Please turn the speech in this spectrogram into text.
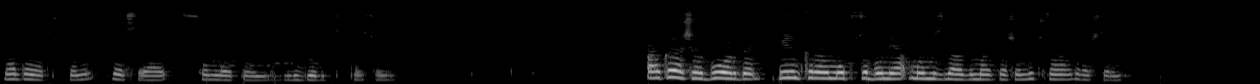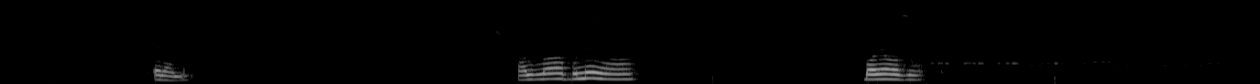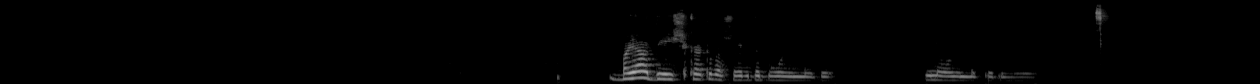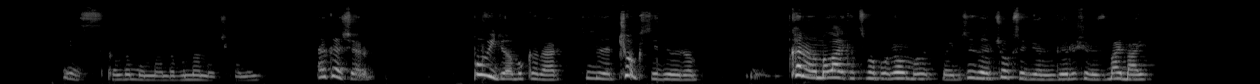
Nereden yapacağız onu? Neyse ya. Sonra yapalım. Ben. Video bittikten sonra. Arkadaşlar bu arada benim kanalıma 30 abone yapmamız lazım arkadaşlar. Lütfen arkadaşlarım. Elendim. Allah bu ne ya? Bayağı zor. Bayağı değişik arkadaşlar bir de bu oyun modu. Yine oyun modu dedim ya. Evet sıkıldım bundan da bundan da çıkalım. Arkadaşlar bu video bu kadar. Sizleri çok seviyorum. Kanalıma like atıp abone olmayı unutmayın. Sizleri çok seviyorum. Görüşürüz. Bay bay.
